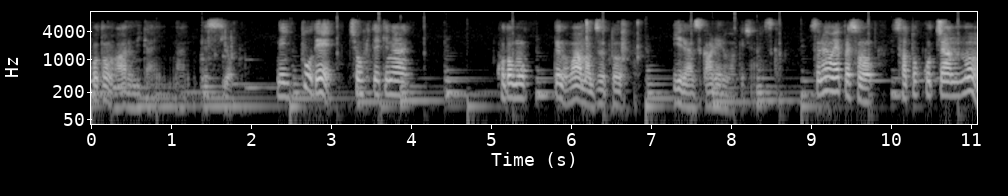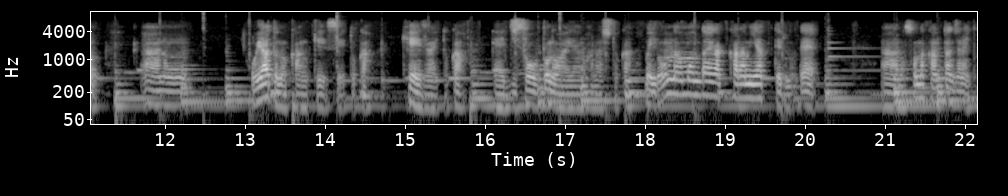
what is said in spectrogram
ことがあるみたいなんですよ。で一方で長期的な子供ってのは、まあ、ずっと家で預かれるわけじゃないですか。それはやっぱりその里子ちゃんのあの親との関係性とか経済とか、えー、自走との間の話とか、まあ、いろんな問題が絡み合ってるのであのそんな簡単じゃないと。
